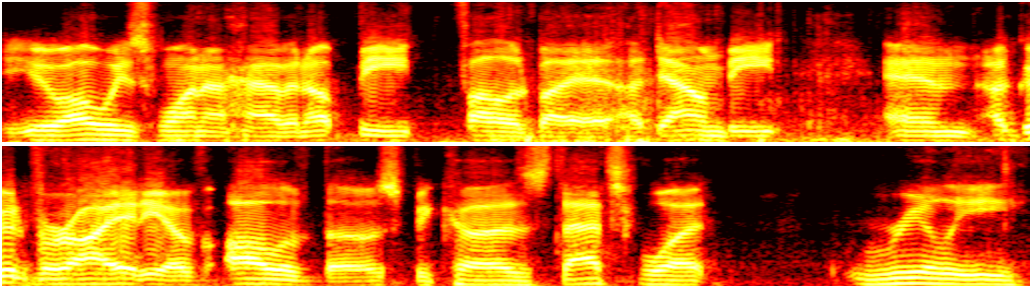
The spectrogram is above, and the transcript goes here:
you always want to have an upbeat followed by a, a downbeat and a good variety of all of those because that's what really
